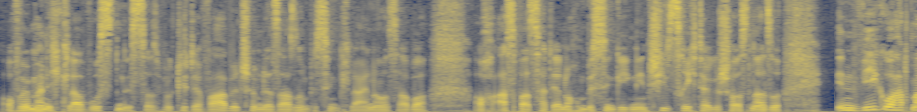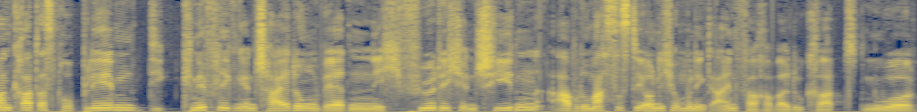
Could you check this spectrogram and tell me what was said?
auch wenn wir nicht klar wussten, ist das wirklich der Wahrbildschirm, der sah so ein bisschen klein aus, aber auch Aspas hat ja noch ein bisschen gegen den Schiedsrichter geschossen. Also in Vigo hat man gerade das Problem, die kniffligen Entscheidungen werden nicht für dich entschieden, aber du machst es dir auch nicht unbedingt einfacher, weil du gerade nur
